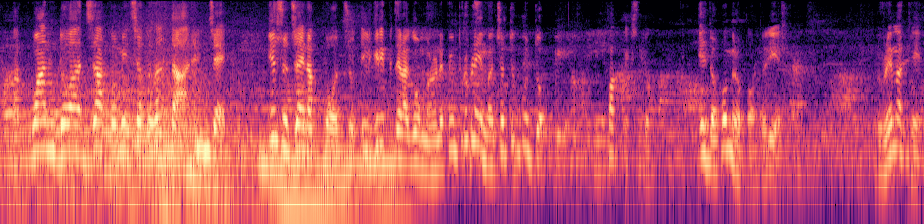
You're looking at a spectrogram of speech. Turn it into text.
Ma quando ha già cominciato ad andare, cioè, io sono già in appoggio, il grip della gomma non è più un problema, a un certo punto fa questo e dopo me lo porto dietro. Il problema è che,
